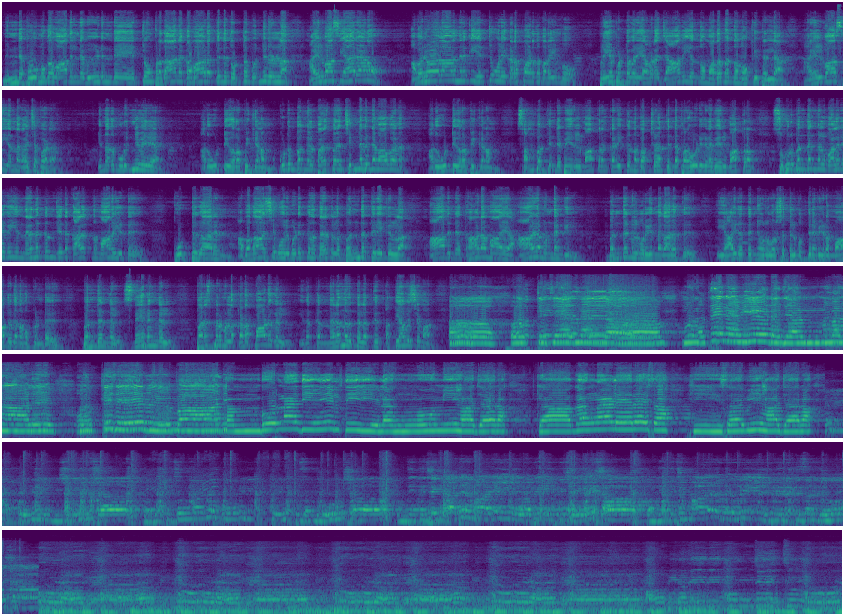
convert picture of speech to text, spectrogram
നിന്റെ പൂമുഖവാതിലിന്റെ വീടിന്റെ ഏറ്റവും പ്രധാന കവാടത്തിന്റെ തൊട്ട് മുന്നിലുള്ള അയൽവാസി ആരാണോ? അവരോളാണ് നിനക്ക് ഏറ്റവും വലിയ കടപ്പാടെന്ന് പറയുമ്പോൾ പ്രിയപ്പെട്ടവരെ അവിടെ ജാതി എന്നോ മതമെന്നോ നോക്കിയിട്ടല്ല അയൽവാസി എന്ന കാഴ്ചപ്പാടാണ്. ഇന്നത് മുറിഞ്ഞു വരികയാണ്. അത് ഊട്ടി ഉറപ്പിക്കണം കുടുംബങ്ങൾ പരസ്പരം ഛിന്ന ഭിന്നമാവുകയാണ് അത് ഊട്ടി ഉറപ്പിക്കണം സമ്പത്തിന്റെ പേരിൽ മാത്രം കഴിക്കുന്ന ഭക്ഷണത്തിന്റെ പ്രൗഢിയുടെ പേരിൽ മാത്രം സുഹൃബന്ധങ്ങൾ വളരുകയും നിലനിൽക്കുകയും ചെയ്ത കാലത്ത് മാറിയിട്ട് കൂട്ടുകാരൻ അവകാശം പോലും എടുക്കുന്ന തരത്തിലുള്ള ബന്ധത്തിലേക്കുള്ള ആ അതിന്റെ ഗാഠമായ ആഴമുണ്ടെങ്കിൽ ബന്ധങ്ങൾ മുറിയുന്ന കാലത്ത് ഈ ആയിരത്തഞ്ഞൂറ് വർഷത്തിൽ മുത്തുനബിയുടെ മാതൃക നമുക്കുണ്ട്. ബന്ധങ്ങൾ സ്നേഹങ്ങൾ പരസ്പരമുള്ള കടപ്പാടുകൾ ഇതൊക്കെ നിലനിർത്തൽ അത്യ അത്യാവശ്യമാണ്. ഒത്തുചേർന്ന് പാടി. സമ്പൂർണതിയിൽ തിളങ്ങൂമി ഹജറ ത്യാഗങ്ങളേറെ ಸಂತೋಷ ಉದಿತ ಜಗದ ಮಾರಿ ಅಭಿ ವಿಶೇಷ ಪವಿತ್ರ ಚಮ್ಮಾರ ಗೋವಿ ಸಂತೋಷ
